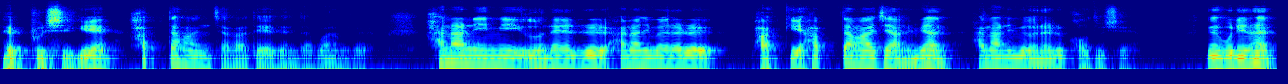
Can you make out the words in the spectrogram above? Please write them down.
베푸시기에 합당한 자가 되어야 된다고 하는 거예요. 하나님이 은혜를 하나님의 은혜를 받기에 합당하지 않으면 하나님의 은혜를 거두셔요. 그래서 우리는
